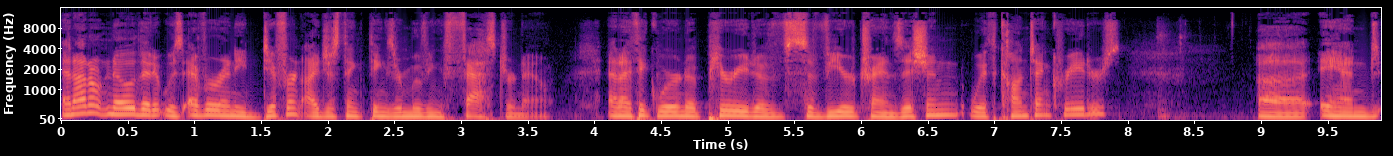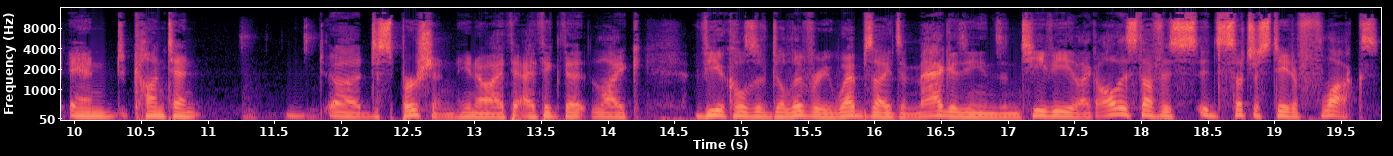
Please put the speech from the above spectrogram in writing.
And I don't know that it was ever any different. I just think things are moving faster now, and I think we're in a period of severe transition with content creators, uh, and and content uh, dispersion. You know, I, th- I think that like vehicles of delivery, websites and magazines and TV, like all this stuff is it's such a state of flux.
